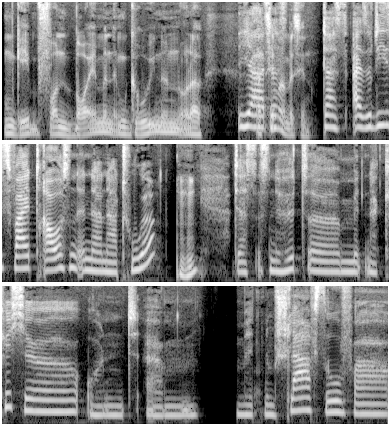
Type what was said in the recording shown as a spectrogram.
umgeben von Bäumen im Grünen oder ja, Erzähl das, mal ein bisschen. Das, also die ist weit draußen in der Natur. Mhm. Das ist eine Hütte mit einer Küche und ähm, mit einem Schlafsofa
